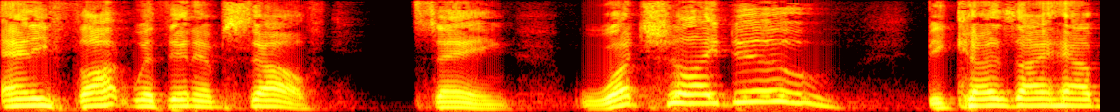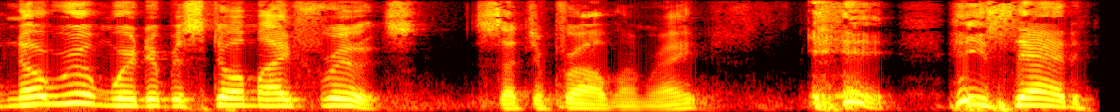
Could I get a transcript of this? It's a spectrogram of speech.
And he thought within himself, saying, What shall I do? Because I have no room where to bestow my fruits. Such a problem, right? he said,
